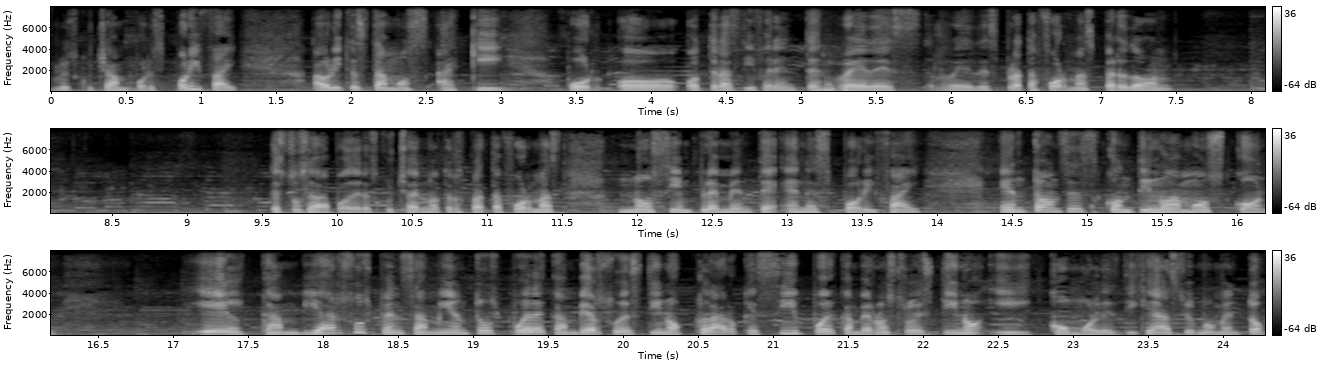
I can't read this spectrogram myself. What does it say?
lo escuchan por Spotify. Ahorita estamos aquí por otras diferentes redes, redes, plataformas, perdón. Esto se va a poder escuchar en otras plataformas, no simplemente en Spotify. Entonces continuamos con el cambiar sus pensamientos puede cambiar su destino. Claro que sí, puede cambiar nuestro destino y como les dije hace un momento,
